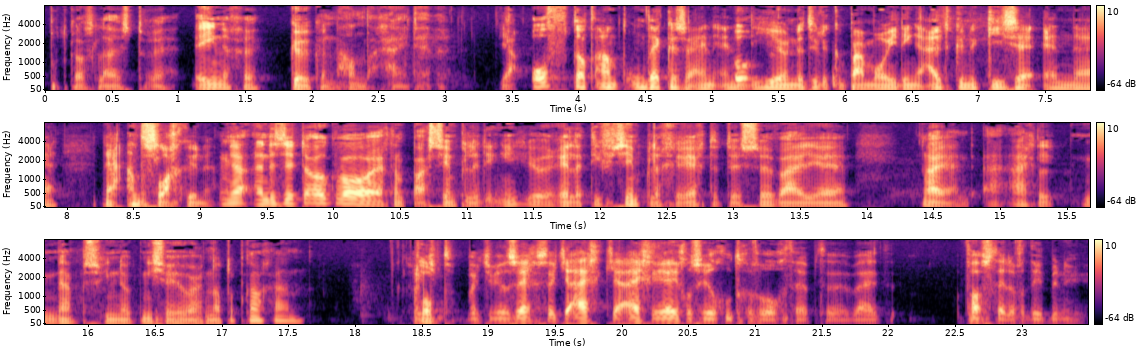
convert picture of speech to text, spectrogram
podcast luisteren enige keukenhandigheid hebben. Ja, of dat aan het ontdekken zijn en Oh. hier natuurlijk een paar mooie dingen uit kunnen kiezen en eh, nou ja, aan de slag kunnen. Ja, en er zitten ook wel echt een paar simpele dingen, relatief simpele gerechten tussen, waar je, nou ja, eigenlijk nou, misschien ook niet zo heel erg nat op kan gaan. Klopt. Wat je, wat je wil zeggen is dat je eigenlijk je eigen regels heel goed gevolgd hebt eh, bij het vaststellen van dit menu.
